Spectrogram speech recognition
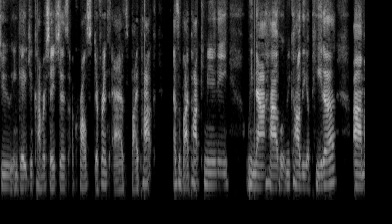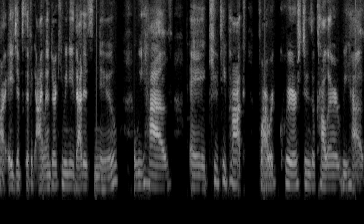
to engage in conversations across difference as BIPOC, as a BIPOC community. We now have what we call the APIDA, um, our Asian Pacific Islander community. That is new. We have a QTPOC for our queer students of color. We have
